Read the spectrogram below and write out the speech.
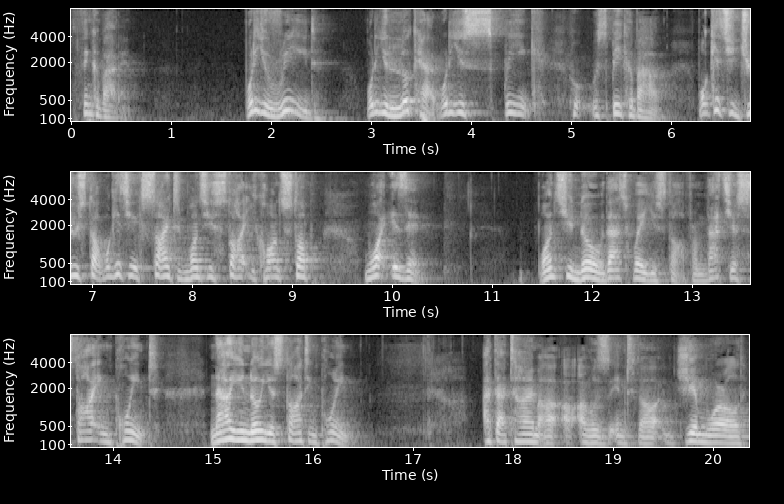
Think about it. What do you read? What do you look at? What do you speak speak about? What gets you juiced up? What gets you excited? Once you start, you can't stop. What is it? Once you know, that's where you start from. That's your starting point. Now you know your starting point. At that time, I, I was into the gym world,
